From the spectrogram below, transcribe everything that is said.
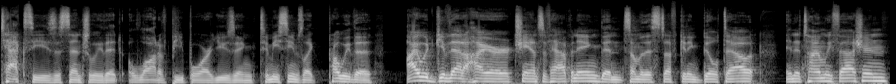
taxis essentially that a lot of people are using. To me, seems like probably the I would give that a higher chance of happening than some of this stuff getting built out in a timely fashion.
